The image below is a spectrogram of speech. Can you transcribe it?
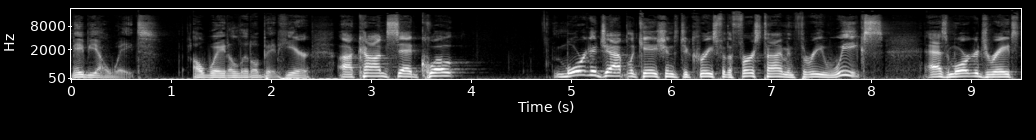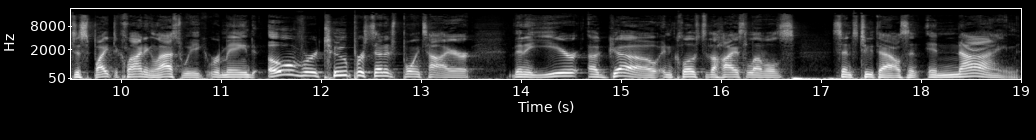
Maybe I'll wait. I'll wait a little bit here. Uh, Kan said, quote, mortgage applications decreased for the first time in three weeks as mortgage rates, despite declining last week, remained over two percentage points higher than a year ago and close to the highest levels since 2009.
